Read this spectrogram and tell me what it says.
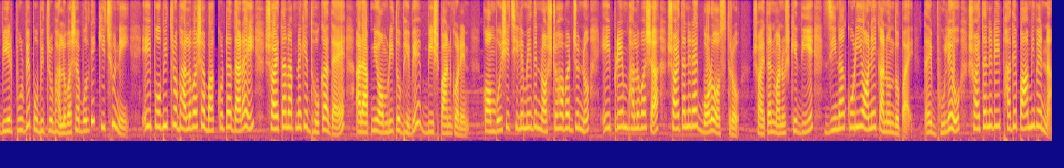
বিয়ের পূর্বে পবিত্র ভালোবাসা বলতে কিছু নেই। এই পবিত্র ভালোবাসা বাক্যটা দ্বারাই শয়তান আপনাকে ধোকা দেয় আর আপনি অমৃত ভেবে বিষ পান করেন। কম বয়সী ছেলে মেয়েদের নষ্ট হবার জন্য এই প্রেম ভালোবাসা শয়তানের এক বড় অস্ত্র। শয়তান মানুষকে দিয়ে জিনা করিয়ে অনেক আনন্দ পায়। তাই ভুলেও শয়তানের এই ফাঁদে পা মিবেন না।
